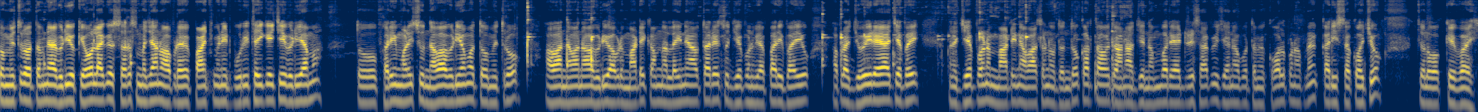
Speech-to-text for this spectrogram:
તો મિત્રો તમને આ વીડિયો કેવો લાગ્યો? સરસ મજાનો આપણે પાંચ મિનિટ પૂરી થઈ ગઈ છે વિડીયામાં. તો ફરી મળીશું નવા વિડીયોમાં. તો મિત્રો આવા નવા નવા વીડિયો આપણે માટીકામના લઈને આવતા રહીશું. જે પણ વેપારી ભાઈઓ આપણા જોઈ રહ્યા છે ભાઈ અને જે પણ માટીના વાસણનો ધંધો કરતા હોય તો આના જે નંબર એડ્રેસ આપ્યું છે એના પર તમે કોલ પણ આપણે કરી શકો છો. ચલો ઓકે બાય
